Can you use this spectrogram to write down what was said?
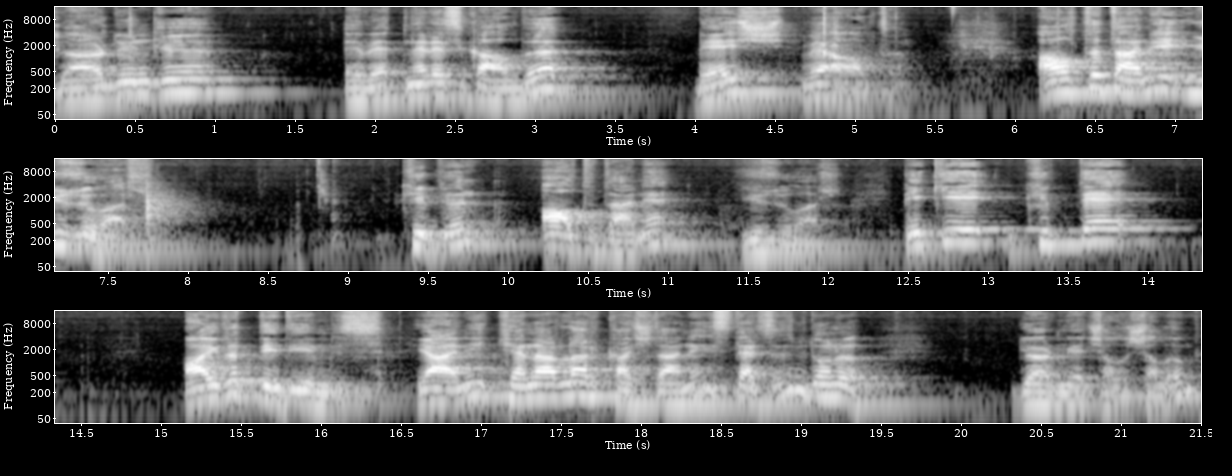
dördüncü, evet neresi kaldı? Beş ve altı. Altı tane yüzü var. Küpün altı tane yüzü var. Peki küpte ayrıt dediğimiz yani kenarlar kaç tane isterseniz bir de onu görmeye çalışalım.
